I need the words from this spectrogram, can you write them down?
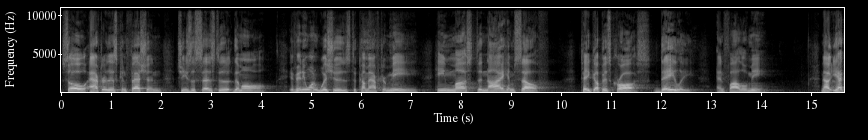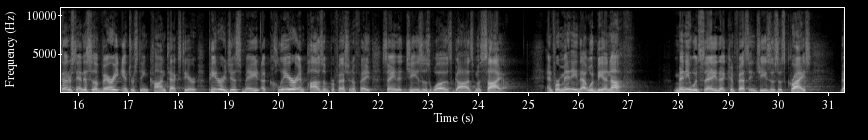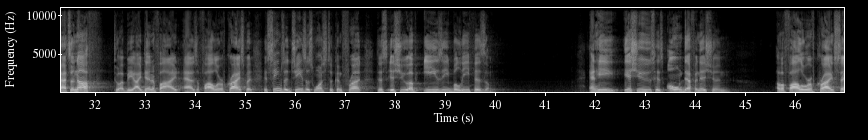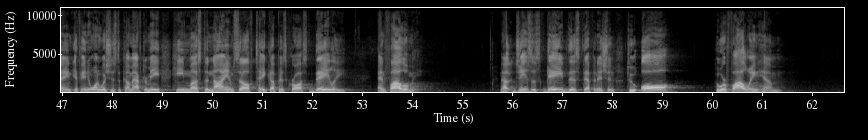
So, after this confession, Jesus says to them all, If anyone wishes to come after me, he must deny himself, take up his cross daily, and follow me. Now, you have to understand, this is a very interesting context here. Peter had just made a clear and positive profession of faith saying that Jesus was God's Messiah. And for many, that would be enough. Many would say that confessing Jesus as Christ, that's enough to be identified as a follower of Christ. But it seems that Jesus wants to confront this issue of easy beliefism. And he issues his own definition of a follower of Christ, saying, If anyone wishes to come after me, he must deny himself, take up his cross daily, and follow me. Now, Jesus gave this definition to all who were following him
